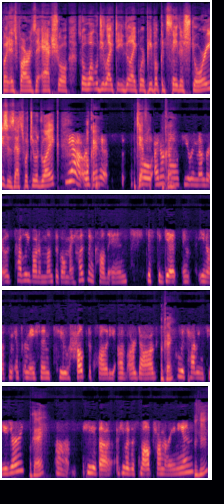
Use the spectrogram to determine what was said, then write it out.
but as far as the actual, so what would you like to like where people could say their stories? Is that what you would like? Yeah, or Okay. tips. Tip? So I don't Okay. know if you remember, it was probably about a month ago. My husband called in just to get, you know, some information to help the quality of our dog Okay, who was having seizures. okay, Um, he's a he was a small Pomeranian. Mhm.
